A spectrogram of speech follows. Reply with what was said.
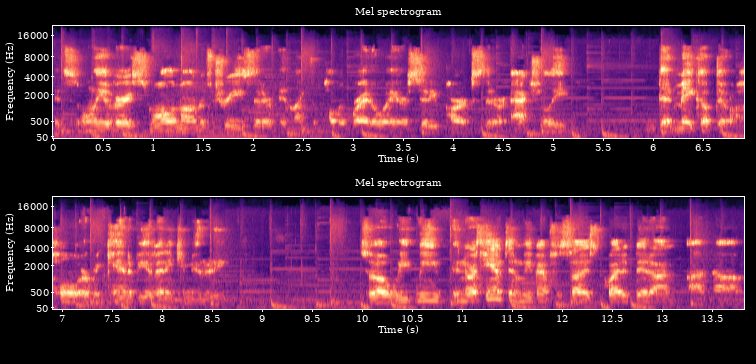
It's only a very small amount of trees that are in like the public right of way or city parks that are actually that make up the whole urban canopy of any community. So we, we in northampton we've emphasized quite a bit on on um,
